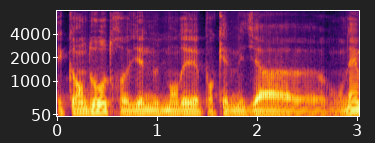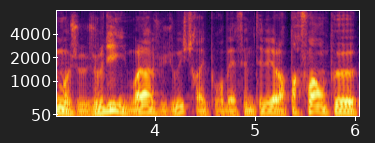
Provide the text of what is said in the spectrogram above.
Et quand d'autres viennent nous demander pour quel média on est, moi, je, je le dis. Voilà, je dis oui, je travaille pour BFM TV. Alors, parfois, on peut...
